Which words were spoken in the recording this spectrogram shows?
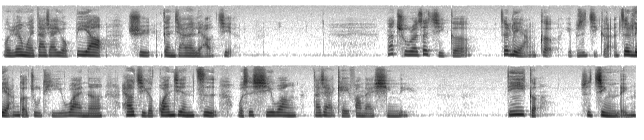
我认为大家有必要去更加的了解。那除了这几个、这两个也不是几个，这两个主题以外呢，还有几个关键字，我是希望大家也可以放在心里。第一个是近邻，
